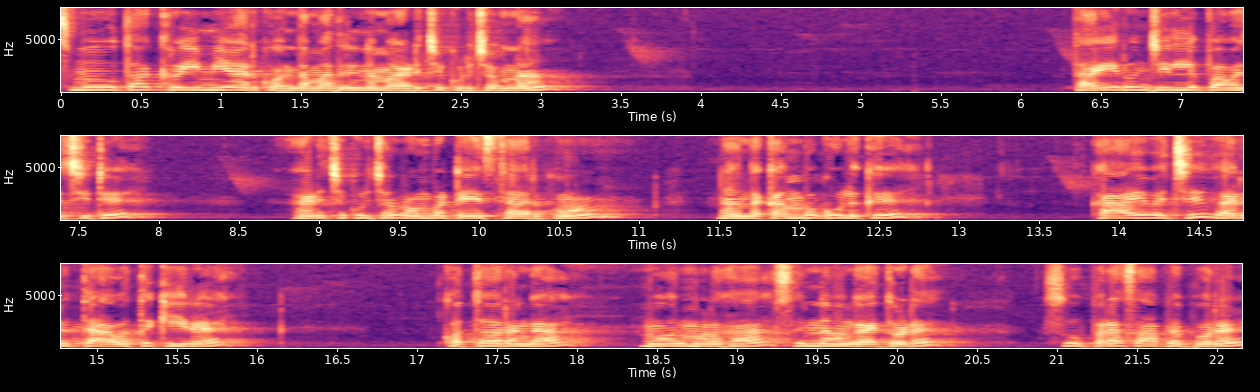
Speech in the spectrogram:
ஸ்மூத்தாக க்ரீமியாக இருக்கும். இந்த மாதிரி நம்ம அடித்து குடித்தோம்னா தயிரும் ஜில்லுப்பாக வச்சுட்டு அடித்து குடித்தா ரொம்ப டேஸ்ட்டாக இருக்கும். நான் அந்த கம்பக்கூழுக்கு காய வச்சு வறுத்த அவத்துக்கீரை கொத்தவரங்காய் மோர் மிளகா சின்ன வெங்காயத்தோடு சூப்பராக சாப்பிட போகிறேன்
